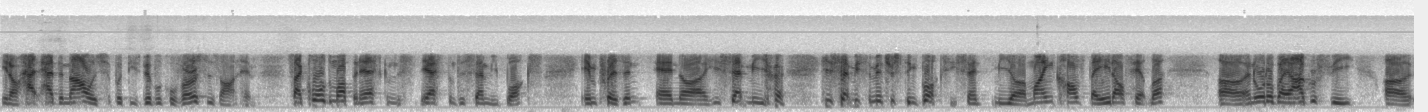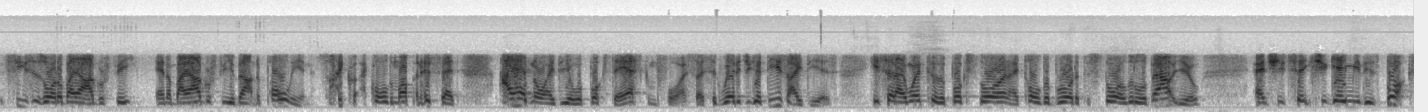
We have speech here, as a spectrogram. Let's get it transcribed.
you know had, had the knowledge to put these biblical verses on him. So I called him up and asked him to, asked him to send me books in prison, and uh, he sent me he sent me some interesting books. He sent me uh, Mein Kampf by Adolf Hitler, uh, an autobiography, uh, Caesar's autobiography, and a biography about Napoleon. So I, I called him up and I said, I had no idea what books to ask him for. So I said, Where did you get these ideas? He said, I went to the bookstore and I told the broad at the store a little about you. And she said she gave me these books.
